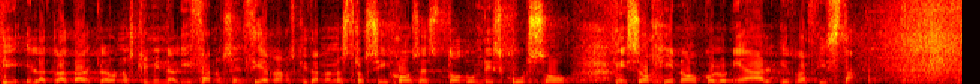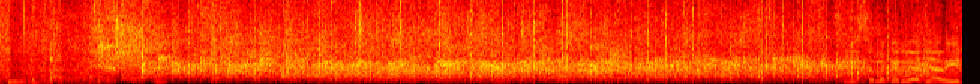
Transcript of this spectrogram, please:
y la trata claro nos criminaliza nos encierra nos quitan a nuestros hijos, es todo un discurso misógino, colonial y racista. Y solo quería añadir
